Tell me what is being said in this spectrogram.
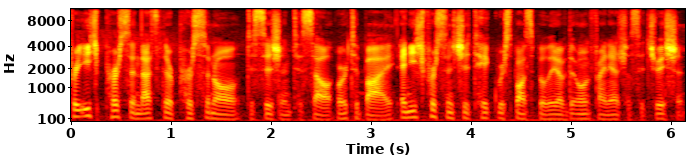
For each person, that's their personal decision to sell or to buy, and each person should take responsibility of their own financial situation.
